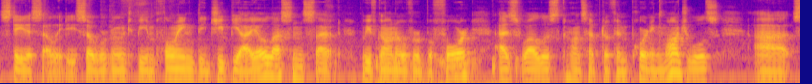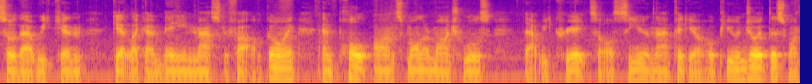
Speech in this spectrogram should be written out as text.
status LED. So we're going to be employing the GPIO lessons that we've gone over before, as well as the concept of importing modules uh, so that we can get like a main master file going and pull on smaller modules that we create. So I'll see you in that video. Hope you enjoyed this one.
